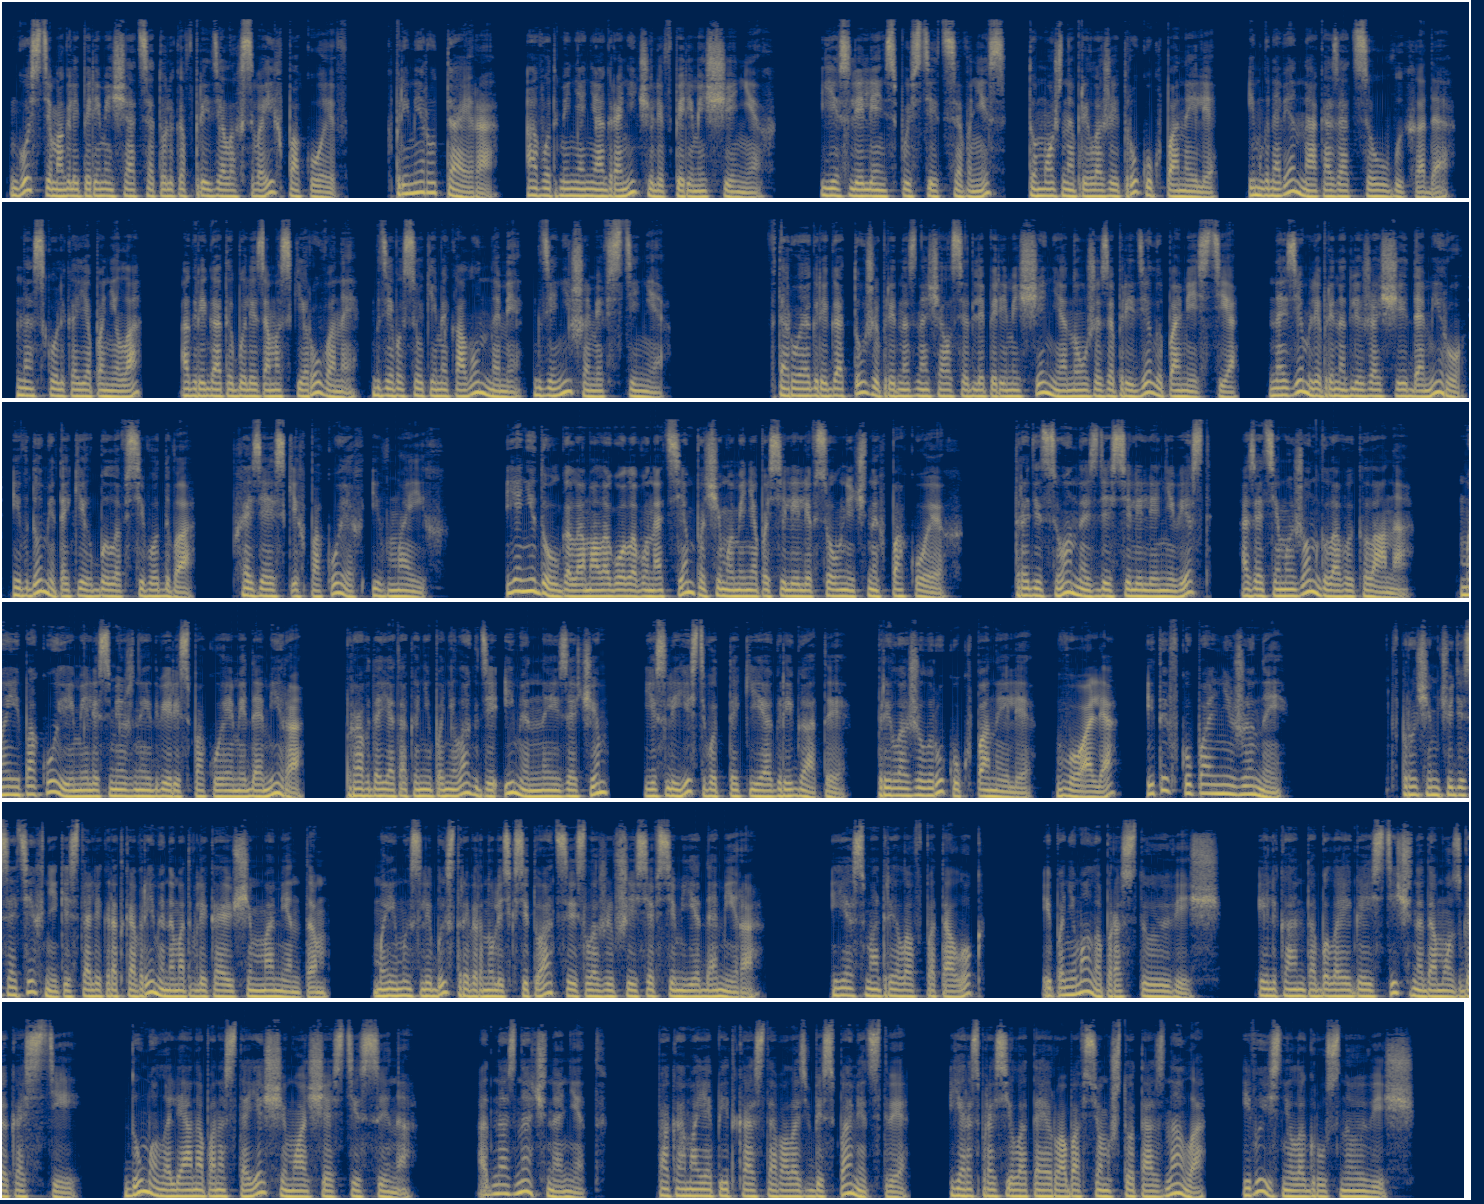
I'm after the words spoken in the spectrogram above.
Гости могли перемещаться только в пределах своих покоев, к примеру, Тайра, а вот меня не ограничили в перемещениях. Если лень спуститься вниз, то можно приложить руку к панели и мгновенно оказаться у выхода. Насколько я поняла, агрегаты были замаскированы, где высокими колоннами, где нишами в стене. Второй агрегат тоже предназначался для перемещения, но уже за пределы поместья, на земле, принадлежащие Дамиру, и в доме таких было всего два – в хозяйских покоях и в моих. Я недолго ломала голову над тем, почему меня поселили в солнечных покоях. Традиционно здесь селили невест, а затем и жен главы клана. Мои покои имели смежные двери с покоями Дамира, правда, я так и не поняла, где именно и зачем, Если есть вот такие агрегаты, приложил руку к панели, вуаля, и ты в купальне жены. Впрочем, чудеса техники стали кратковременным отвлекающим моментом. Мои мысли быстро вернулись к ситуации, сложившейся в семье Дамира. Я смотрела в потолок и понимала простую вещь. Ильканта была эгоистична до мозга костей. Думала ли она по-настоящему о счастье сына? Однозначно нет. Пока моя питка оставалась в беспамятстве, я расспросила Тайру обо всем, что та знала, и выяснила грустную вещь.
